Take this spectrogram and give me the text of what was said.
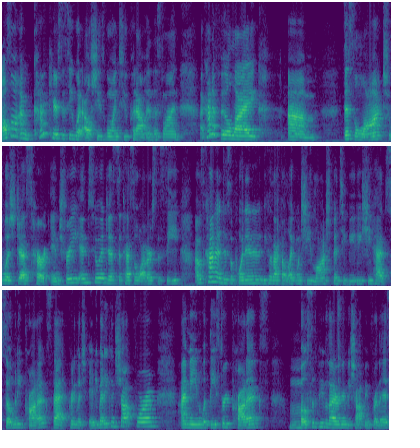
Also, I'm kind of curious to see what else she's going to put out in this line. I kind of feel like um, this launch was just her entry into it just to test the waters to see. I was kind of disappointed in it because i felt like when she launched fenty beauty she had so many products that pretty much anybody can shop for them i mean with these three products most of the people that are going to be shopping for this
